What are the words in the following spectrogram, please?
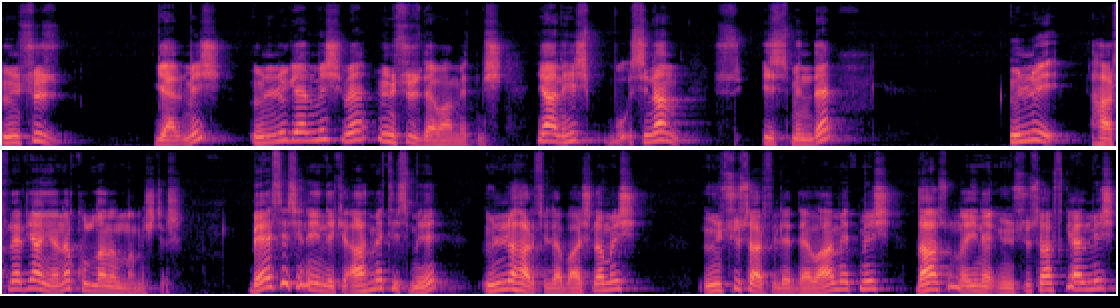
ünsüz gelmiş, ünlü gelmiş ve ünsüz devam etmiş. Yani hiç bu Sinan isminde ünlü harfler yan yana kullanılmamıştır. B seçeneğindeki Ahmet ismi ünlü harf ile başlamış, ünsüz harf ile devam etmiş, daha sonra yine ünsüz harf gelmiş,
